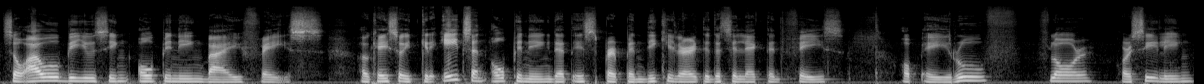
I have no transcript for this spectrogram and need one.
So I will be using opening by face. Okay, so it creates an opening that is perpendicular to the selected face of a roof, floor, or ceiling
